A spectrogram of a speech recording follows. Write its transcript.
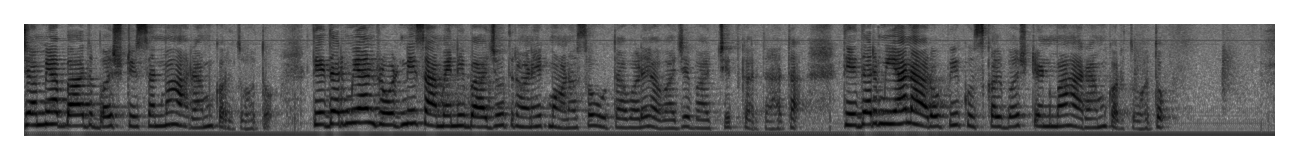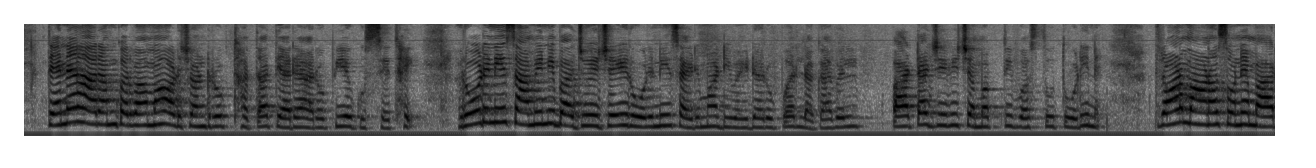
જમ્યા બાદ બસ સ્ટેશનમાં આરામ કરતો હતો. તે દરમિયાન રોડની સામેની બાજુ ત્રણેક માણસો ઉતાવળે અવાજે વાતચીત કરતા હતા. તે દરમિયાન આરોપી કુસ્કલ બસ સ્ટેન્ડમાં આરામ કરતો હતો. તેને આરામ કરવામાં અડચણરૂપ થતાં ત્યારે આરોપીએ ગુસ્સે થઈ. રોડની સામેની બાજુએ જઈ રોડની સાઈડમાં ડિવાઈડર ઉપર લગાવેલ પાટા જેવી ચમકતી વસ્તુ તોડીને ત્રણ માણસોને માર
